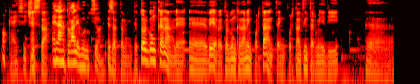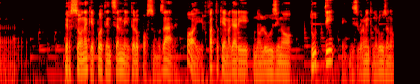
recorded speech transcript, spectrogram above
Ok, sì, ci certo. sta. È la naturale evoluzione. Esattamente. Tolgo un canale, è vero, tolgo un canale importante, importante in termini di eh, persone che potenzialmente lo possono usare. Poi il fatto che magari non lo usino tutti, e sicuramente non lo usano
